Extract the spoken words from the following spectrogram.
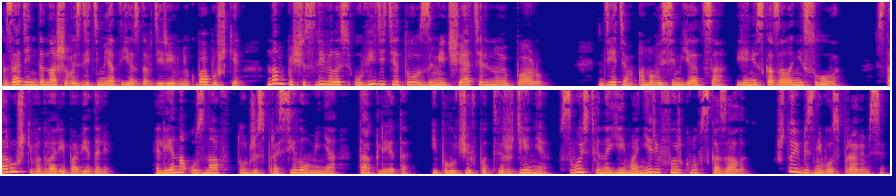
За день до нашего с детьми отъезда в деревню к бабушке нам посчастливилось увидеть эту замечательную пару. Детям о новой семье отца я не сказала ни слова. Старушки во дворе поведали. Лена, узнав, тут же спросила у меня, так ли это, и, получив подтверждение, в свойственной ей манере фыркнув, сказала, что и без него справимся.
